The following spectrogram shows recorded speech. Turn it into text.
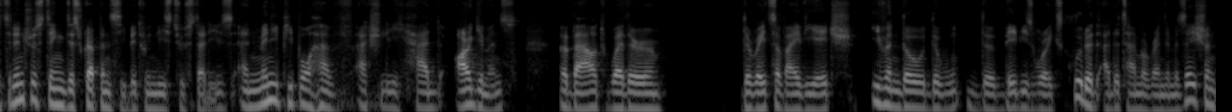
it's an interesting discrepancy between these two studies, and many people have actually had arguments about whether the rates of IVH, even though the the babies were excluded at the time of randomization,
